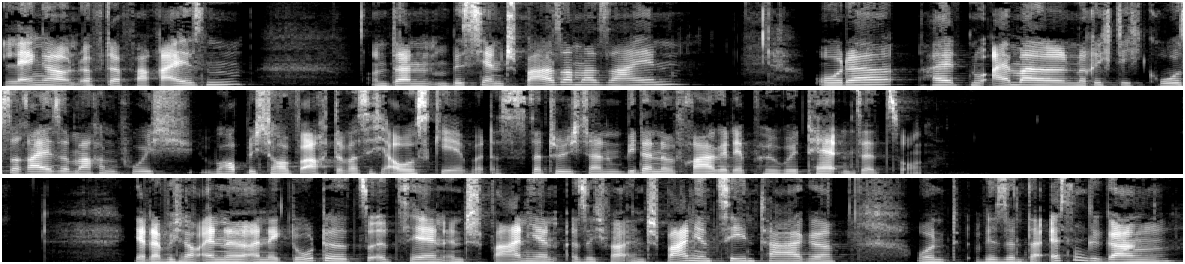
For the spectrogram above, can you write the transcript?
länger und öfter verreisen und dann ein bisschen sparsamer sein oder halt nur einmal eine richtig große Reise machen, wo ich überhaupt nicht darauf achte, was ich ausgebe. Das ist natürlich dann wieder eine Frage der Prioritätensetzung. Ja, da habe ich noch eine Anekdote zu erzählen in Spanien. Also ich war in Spanien zehn Tage und wir sind da essen gegangen.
